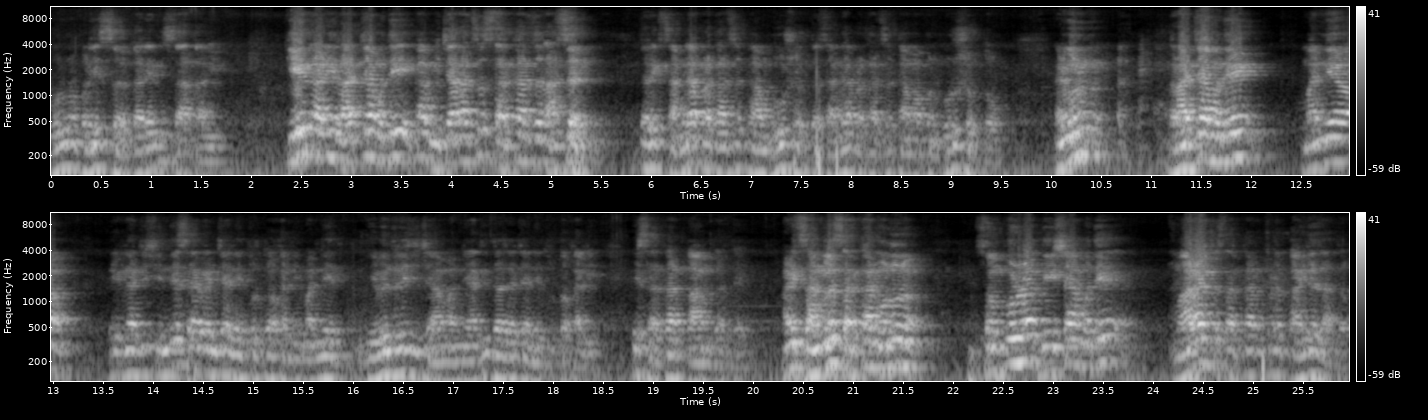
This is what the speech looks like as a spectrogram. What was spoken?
पूर्णपणे सहकार्याने साथ आली केंद्र आणि राज्यामध्ये एका विचाराचं सरकार जर असेल तर एक चांगल्या प्रकारचं काम होऊ शकतं. चांगल्या प्रकारचं काम आपण करू शकतो. आणि म्हणून राज्यामध्ये मान्य एकनाथजी शिंदे साहेब यांच्या नेतृत्वाखाली मान्य देवेंद्रजीच्या मान्य अजितदादाच्या नेतृत्वाखाली हे सरकार काम करते आणि चांगलं सरकार म्हणून संपूर्ण देशामध्ये महाराष्ट्र सरकारकडे पाहिलं जातं.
